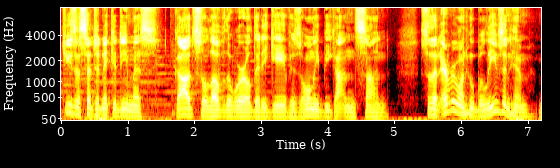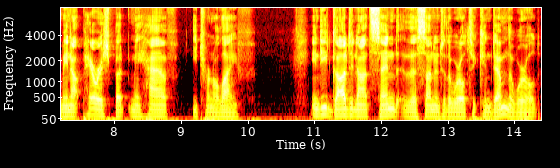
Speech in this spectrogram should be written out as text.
Jesus said to Nicodemus, God so loved the world that he gave his only begotten Son, so that everyone who believes in him may not perish but may have eternal life. Indeed, God did not send the Son into the world to condemn the world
